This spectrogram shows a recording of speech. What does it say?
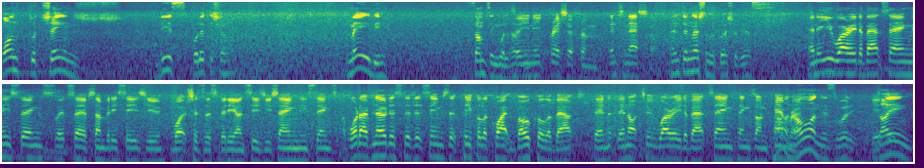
want to change this politician, maybe something will happen. So you need pressure from international. International pressure, yes. And are you worried about saying these things? Let's say if somebody sees you, watches this video and sees you saying these things. What I've noticed is it seems that people are quite vocal about, they're, they're not too worried about saying things on No, camera. no one is worried. Yeah. Dying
